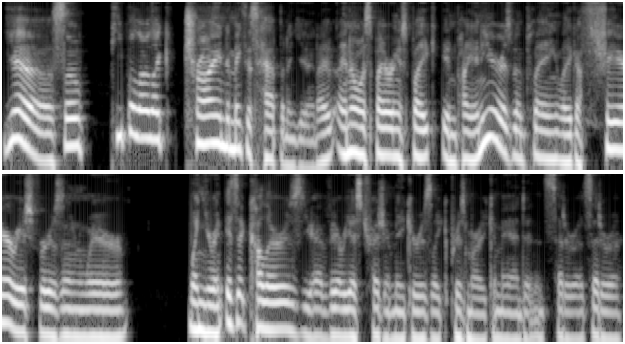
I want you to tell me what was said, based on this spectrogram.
Yeah, so people are like trying to make this happen again. I, I know Aspiring Spike in Pioneer has been playing like a fairish version where when you're in Izzet colors, you have various treasure makers like Prismari Command and et cetera, et cetera.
